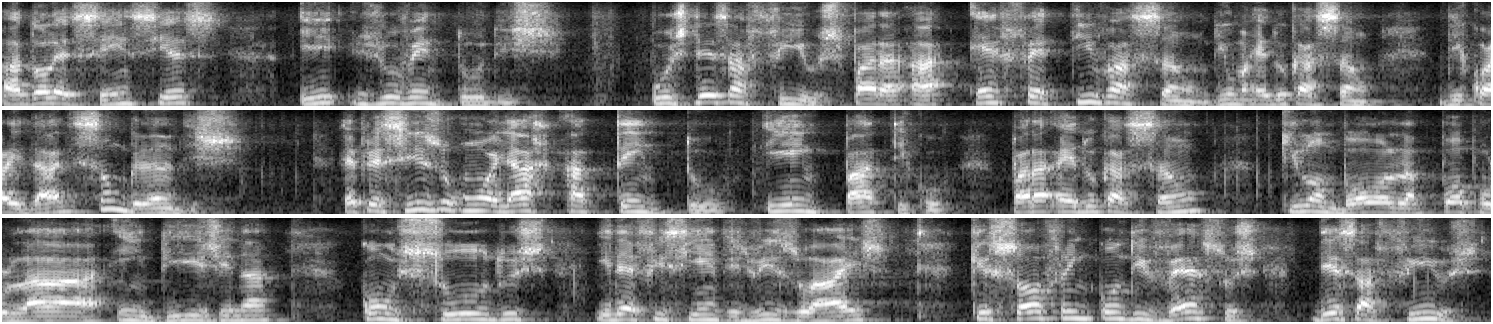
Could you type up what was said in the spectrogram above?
adolescências e juventudes. Os desafios para a efetivação de uma educação de qualidade são grandes. É preciso um olhar atento e empático para a educação quilombola, popular, indígena, com os surdos e deficientes visuais que sofrem com diversos desafios,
